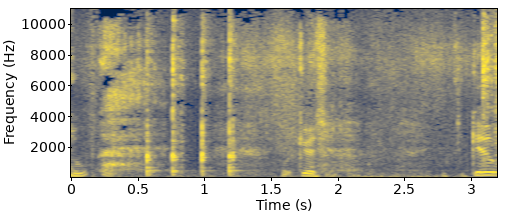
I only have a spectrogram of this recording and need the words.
Ooh. We're good. Good go.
